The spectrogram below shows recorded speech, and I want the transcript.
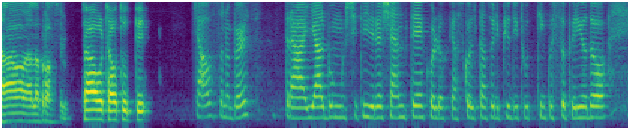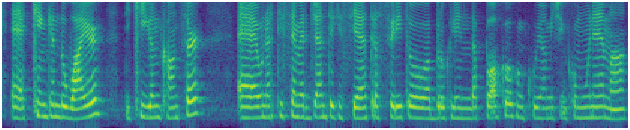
Ciao, alla prossima. Ciao, ciao a tutti. Ciao, sono Birth. Tra gli album usciti di recente, quello che ho ascoltato di più di tutti in questo periodo è Kink and the Wire di Keegan Concert è un artista emergente che si è trasferito a Brooklyn da poco, con cui ho amici in comune, ma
